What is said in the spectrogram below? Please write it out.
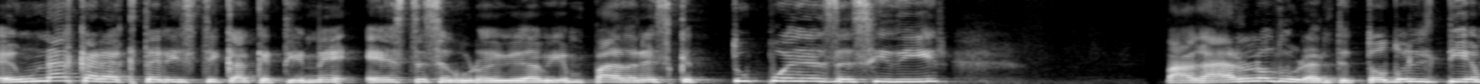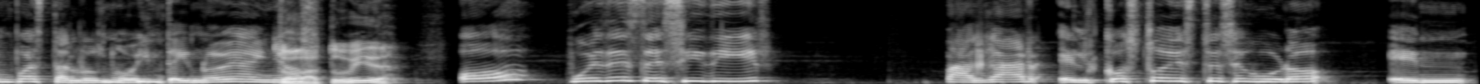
una característica que tiene este seguro de vida bien padre es que tú puedes decidir pagarlo durante todo el tiempo hasta los 99 años. Toda tu vida. O puedes decidir pagar el costo de este seguro en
